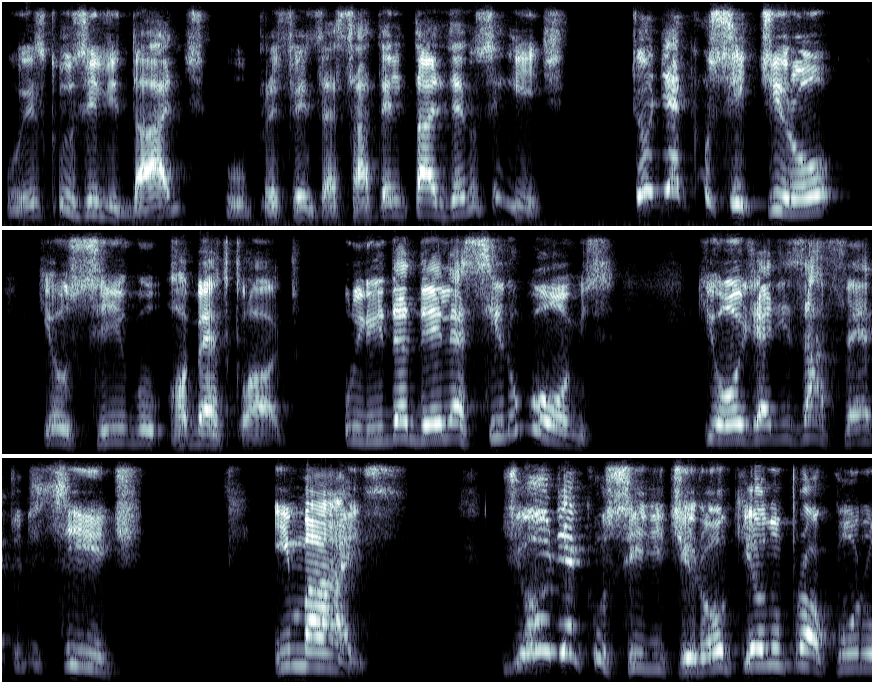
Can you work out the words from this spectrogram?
com exclusividade, o prefeito Zé Sarto, ele está dizendo o seguinte: de onde é que o Cid tirou que eu sigo Roberto Cláudio? O líder dele é Ciro Gomes, que hoje é desafeto de Cid. E mais, de onde é que o Cid tirou que eu não procuro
